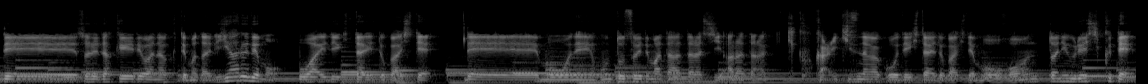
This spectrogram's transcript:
でそれだけではなくてまたリアルでもお会いできたりとかしてでもうね本当それでまた新しい新たな深い絆がこうできたりとかしてもう本当に嬉しくて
